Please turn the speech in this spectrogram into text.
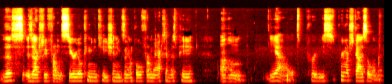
this is actually from the serial communication example from MaxMSP. Um, yeah, it's pretty, pretty much sky's the limit.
